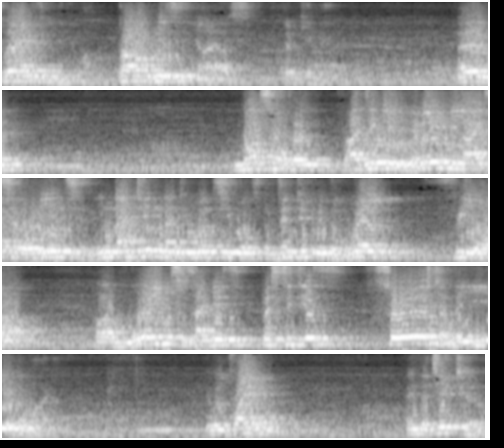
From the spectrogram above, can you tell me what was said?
प्राइड फील नहीं हुआ प्राउडनेस नहीं आया उस लड़की में and not surprisingly Evelyn delights her audience in 1991 she was presented with the Royal Fila or Moeing Society's prestigious Soloist of the Year award you will find in the chapter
